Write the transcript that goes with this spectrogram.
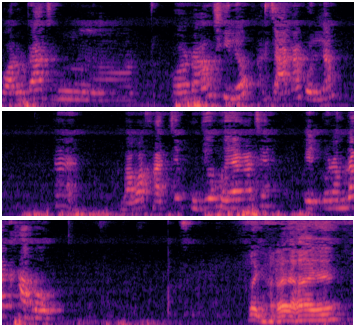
পরোটা পরোটাও ছিল আর চাটা করলাম। হ্যাঁ বাবা খাচ্ছে পুজো হয়ে গেছে এরপর আমরা খাব। ঝাঁটা দেখা যাচ্ছে।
